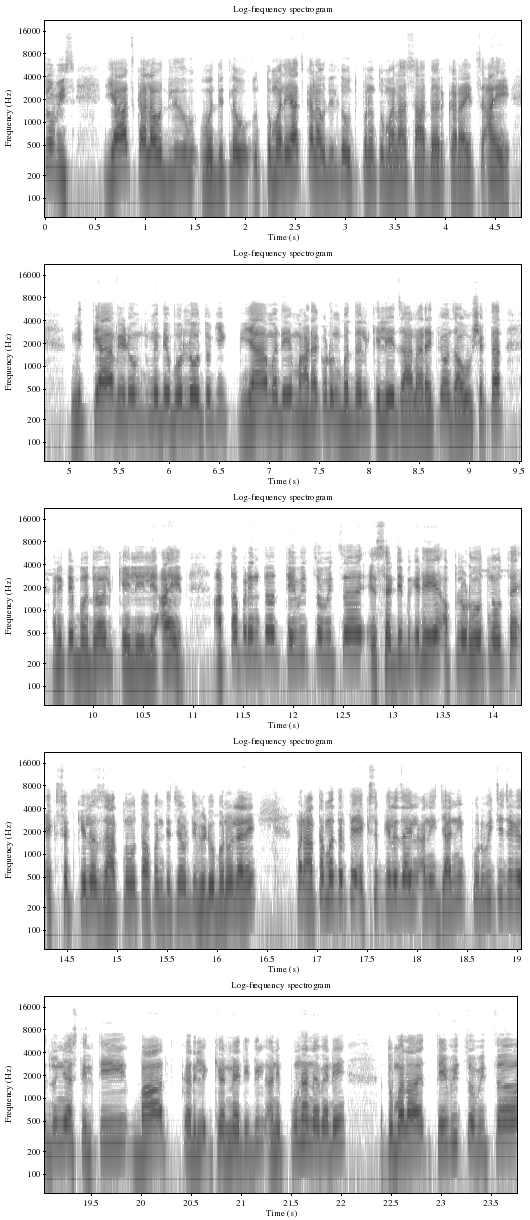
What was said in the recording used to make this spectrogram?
चोवीस. याच कालावधीत वधीतलं तुम्हाला याच कालावधीतलं उत्पन्न तुम्हाला सादर करायचं आहे. मी त्या व्हिडिओमध्ये बोललो होतो की यामध्ये म्हाडाकडून बदल केले जाणार आहेत किंवा जाऊ शकतात आणि ते बदल केलेले आहेत. आत्तापर्यंत तेवीस चोवीसचं सर्टिफिकेट हे अपलोड होत नव्हतं ॲक्सेप्ट केलं जात नव्हतं. आपण त्याच्यावरती व्हिडिओ बनवले आहे. पण आता मात्र ते ॲक्सेप्ट केलं जाईल आणि ज्यांनी पूर्वीची जे काही जुनी असतील ती बाद करले करण्यात येतील आणि पुन्हा नव्याने तुम्हाला तेवीस चोवीसचं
